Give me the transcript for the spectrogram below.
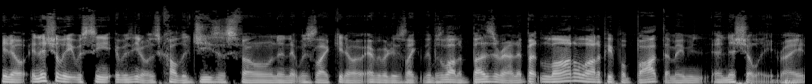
you know, initially it was seen, it was you know, it was called the Jesus phone, and it was like you know, everybody was like, there was a lot of buzz around it, but not a lot of people bought them. I mean, initially, right?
